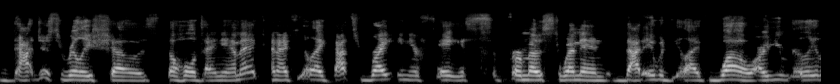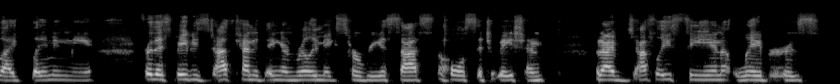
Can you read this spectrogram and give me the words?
that just really shows the whole dynamic. And I feel like that's right in your face for most women that it would be like, whoa, are you really like blaming me for this baby's death kind of thing? And really makes her reassess the whole situation. But I've definitely seen labors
